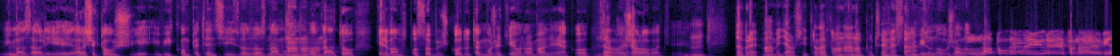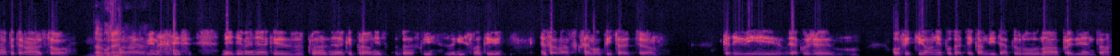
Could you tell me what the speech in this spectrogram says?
vymazali, hej, ale však to už je v ich kompetencii zo zoznamu ano, advokátov. Keď vám spôsobil škodu, tak môžete ho normálne ako žalovať. žalovať hej. Mm. Dobre, máme ďalší telefón, áno, počujeme sa. Civilnou žalobou. No pozdravím Jure, pána Harbina, Petra Námestova. Dobre. Pán Harbin, nejdeme nejaké, nejaké právnické otázky z legislatívy. Ja sa vás chcem opýtať, kedy vy akože oficiálne podáte kandidatúru na prezidenta?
